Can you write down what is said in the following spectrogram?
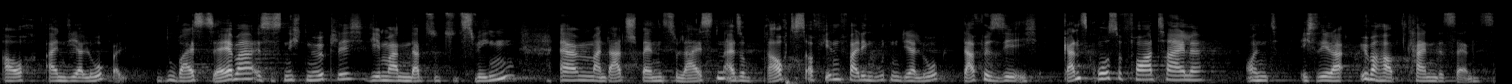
auch einen Dialog, weil du weißt selber, es ist nicht möglich, jemanden dazu zu zwingen, ähm, Mandatsspenden zu leisten. Also braucht es auf jeden Fall den guten Dialog. Dafür sehe ich ganz große Vorteile und ich sehe da überhaupt keinen Dissens.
